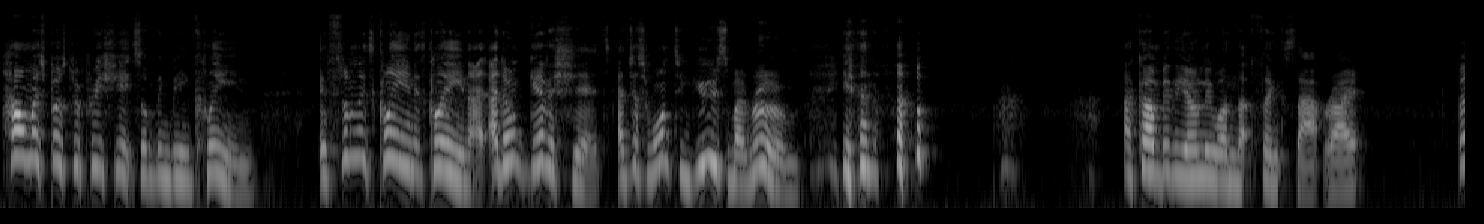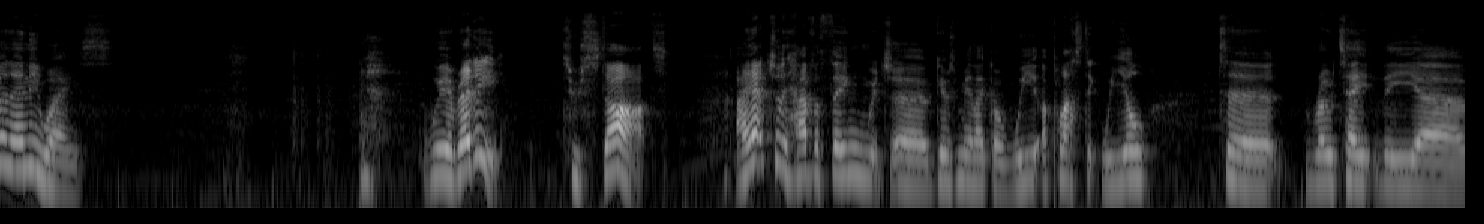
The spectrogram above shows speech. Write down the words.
"How am I supposed to appreciate something being clean?" If something's clean, it's clean. I, I don't give a shit. I just want to use my room, you know. I can't be the only one that thinks that, right? But anyways we're ready to start. I actually have a thing which uh, gives me like a wheel, a plastic wheel to rotate the uh,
